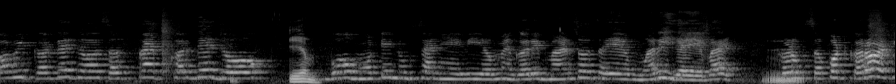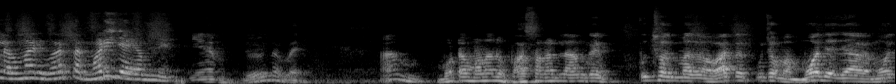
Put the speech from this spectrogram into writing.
કમેન્ટ કરી દેજો સબસ્ક્રાઇબ કરી દેજો. એમ. બહુ મોટી નુકસાની એવી અમે ગરીબ માણસો છે એ મરી જાય ભાઈ. થોડોક સપોર્ટ કરો એટલે અમારી વળતર મળી જાય અમને. એમ. જોયું ને ભાઈ? આમ મોટા માણાનું ભાષણ એટલે આમ કઈ પૂછો જ વાત જ પૂછો મોજ જ આવે મોજ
